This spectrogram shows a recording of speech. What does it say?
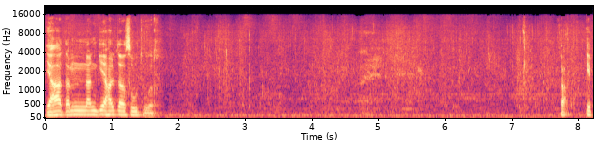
Ja, dann, dann geh halt da so durch. So, gib.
